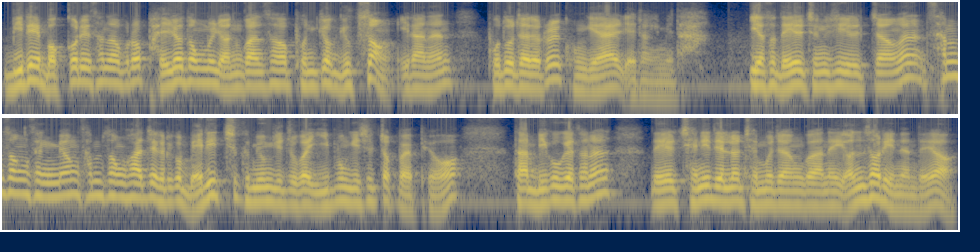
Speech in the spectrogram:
미래 먹거리 산업으로 반려동물 연관 사업 본격 육성이라는 보도 자료를 공개할 예정입니다. 이어서 내일 증시 일정은 삼성생명, 삼성화재 그리고 메리츠 금융지주가 2분기 실적 발표. 다음 미국에서는 내일 제니 델런 재무장관의 연설이 있는데요.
